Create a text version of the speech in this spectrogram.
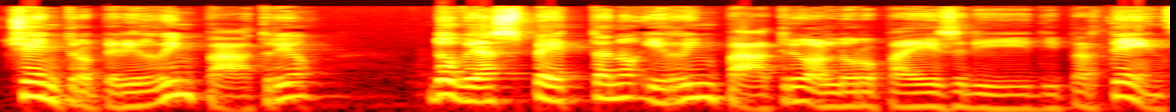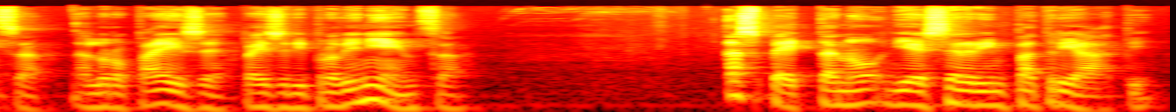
centro per il rimpatrio, dove aspettano il rimpatrio al loro paese di, di partenza, al loro paese, paese di provenienza. Aspettano di essere rimpatriati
